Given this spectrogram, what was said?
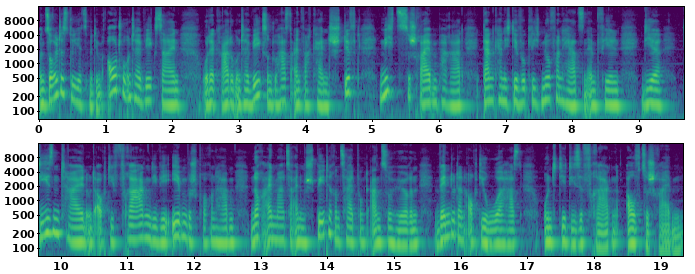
Und solltest du jetzt mit dem Auto unterwegs sein oder gerade unterwegs und du hast einfach keinen Stift, nichts zu schreiben parat, dann kann ich dir wirklich nur von Herzen empfehlen, dir diesen Teil und auch die Fragen, die wir eben besprochen haben, noch einmal zu einem späteren Zeitpunkt anzuhören, wenn du dann auch die Ruhe hast und dir diese Fragen aufzuschreiben.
